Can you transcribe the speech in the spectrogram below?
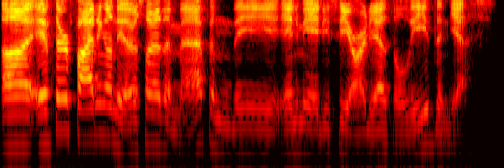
Uh, if they're fighting on the other side of the map and the enemy ADC already has the lead, then yes.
